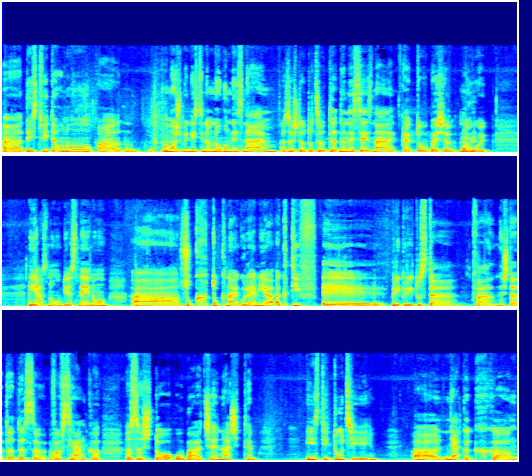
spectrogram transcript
а, действително, а, може би наистина много не знаем, защото целта да не се знае, както беше много... Ами ясно обяснено. А, тук, тук най-големия актив е прикритостта, това нещата да са в сянка. Защо обаче нашите институции а, някак а,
